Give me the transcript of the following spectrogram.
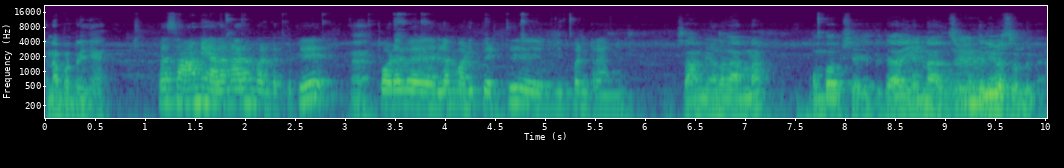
என்ன பண்ணுறீங்க இப்போ சாமி அலங்காரம் பண்ணுறதுக்கு. புடவை எல்லாம் மடிப்பு எடுத்து இது பண்ணுறாங்க சாமி அலங்காரம்னா கும்பாபிஷேகத்துக்கா? என்ன அது சொல்லுங்க? தெளிவாக சொல்லுங்கள்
